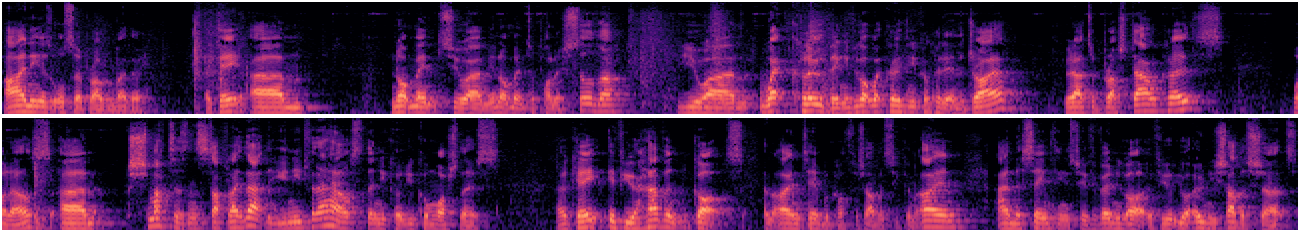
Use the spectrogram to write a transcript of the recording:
Ironing is also a problem, by the way. Okay, um, you're not meant to. You're not meant to polish silver. You wet clothing. If you've got wet clothing, you can put it in the dryer. You're allowed to brush down clothes. What else? Um, schmatters and stuff like that that you need for the house. Then you can you can wash those. Okay. If you haven't got an iron tablecloth for Shabbos, you can iron. And the same thing is true if you've only got if you, your only Shabbos shirt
